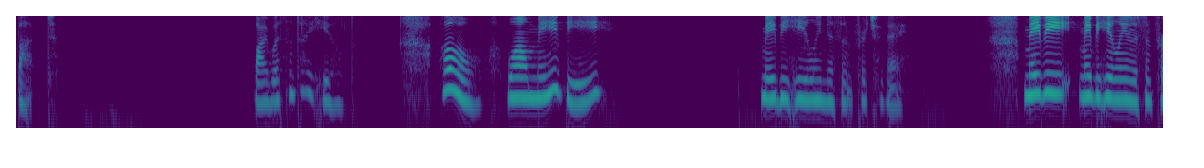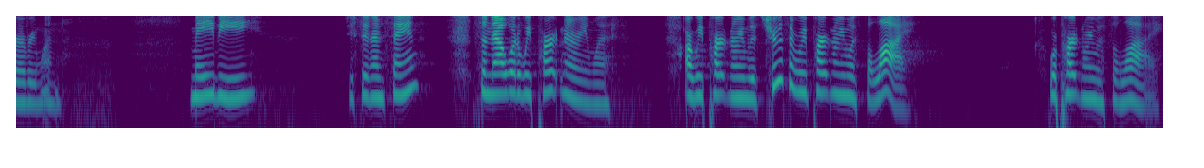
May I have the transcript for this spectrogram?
But why wasn't I healed? Oh, well, maybe, maybe healing isn't for today. Maybe, maybe healing isn't for everyone. Maybe, do you see what I'm saying? So now what are we partnering with? Are we partnering with truth or are we partnering with the lie? We're partnering with the lie.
